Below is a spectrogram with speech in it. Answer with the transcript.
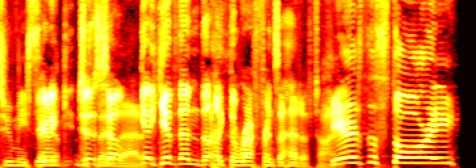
to me. you're gonna just so about g- it. give them the like the reference ahead of time Here's the story,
